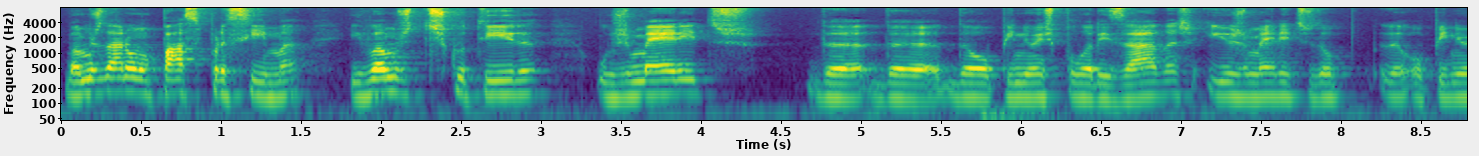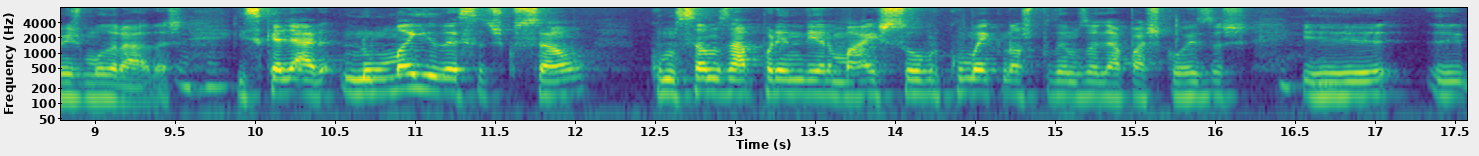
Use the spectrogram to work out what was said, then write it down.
vamos dar um passo para cima e vamos discutir os méritos de, de- de opiniões polarizadas e os méritos de, op- de opiniões moderadas. E se calhar, no meio dessa discussão, começamos a aprender mais sobre como é que nós podemos olhar para as coisas e, e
